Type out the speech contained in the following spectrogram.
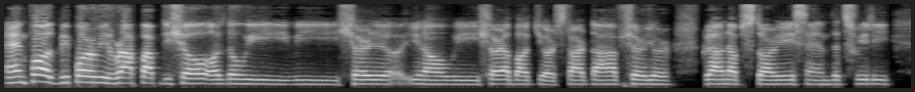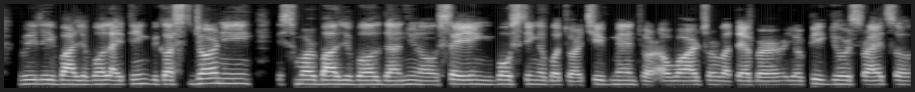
And Paul, before we wrap up the show, although we we share you know we share about your startup, share your ground up stories, and that's really really valuable. I think because journey is more valuable than you know saying boasting about your achievement, your awards, or whatever your figures, right? So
